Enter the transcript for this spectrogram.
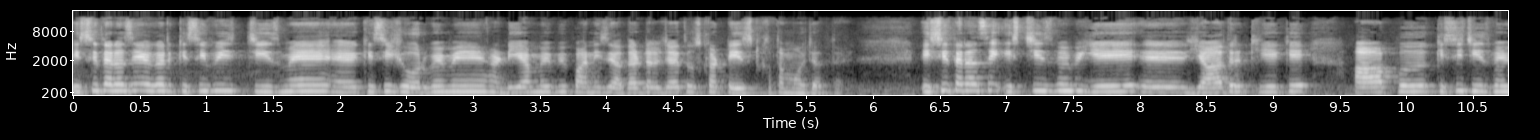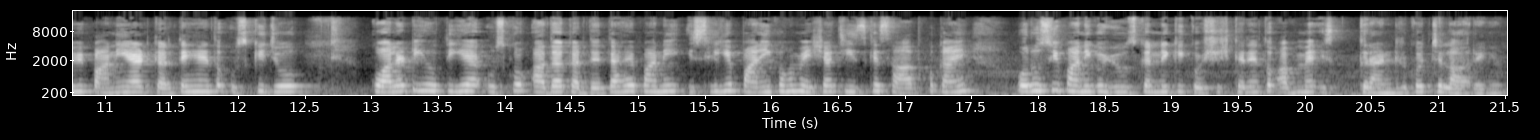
इसी तरह से अगर किसी भी चीज़ में किसी शोरबे में, हंडिया में भी पानी ज़्यादा डल जाए तो उसका टेस्ट ख़त्म हो जाता है। इसी तरह से इस चीज़ में भी ये याद रखिए कि आप किसी चीज़ में भी पानी ऐड करते हैं तो उसकी जो क्वालिटी होती है उसको आधा कर देता है पानी। इसलिए पानी को हमेशा चीज़ के साथ पकाएँ और उसी पानी को यूज़ करने की कोशिश करें। तो अब मैं इस ग्राइंडर को चला रही हूँ।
